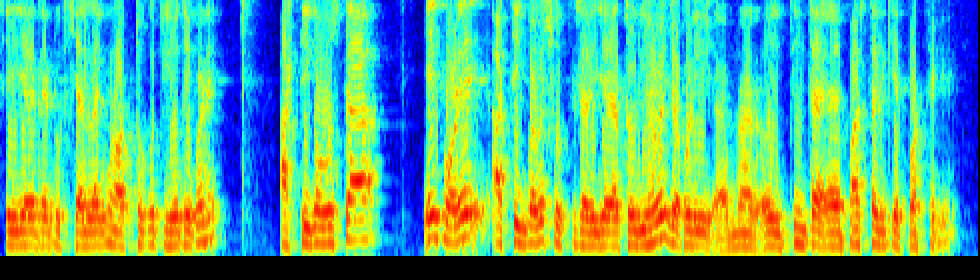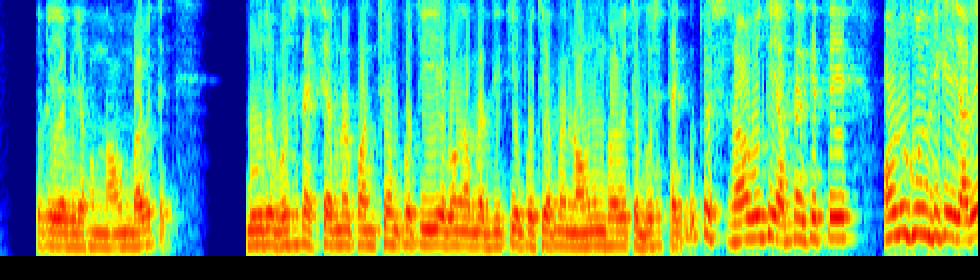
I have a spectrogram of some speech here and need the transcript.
সেই জায়গাটা একটু খেয়াল রাখবেন অর্থক্ষতি হতে পারে। আর্থিক অবস্থা এরপরে আর্থিকভাবে শক্তিশালী জায়গা তৈরি হবে যখনই আপনার ওই আহ, পাঁচ তারিখের পর থেকে। চলে যাবে যখন নবম ভাবেতে বুধ বসে থাকছে আপনার পঞ্চম পতি এবং আপনার দ্বিতীয় পতি আপনার নবম ভাবেতে বসে থাকবে। তো স্বভাবতই আপনার ক্ষেত্রে অনুকূল দিকে যাবে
